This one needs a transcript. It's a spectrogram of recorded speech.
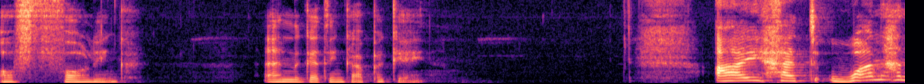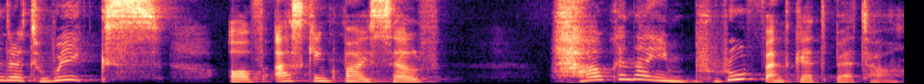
of falling, and getting up again. I had 100 weeks of asking myself, how can I improve and get better?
